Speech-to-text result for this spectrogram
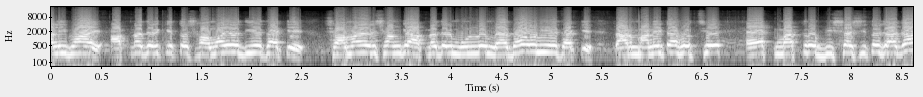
আলী ভাই আপনাদেরকে তো সময়ও দিয়ে থাকে। সময়ের সঙ্গে আপনাদের মূল্য মেধাও নিয়ে থাকে। তার মানেটা হচ্ছে একমাত্র বিশ্বাসিত জায়গা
